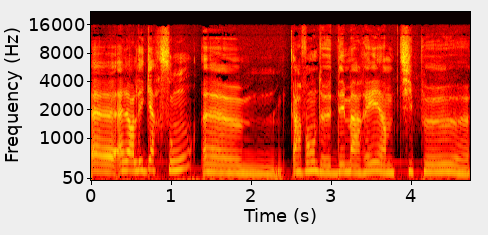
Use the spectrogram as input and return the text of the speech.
Euh, alors les garçons, euh, avant de démarrer un petit peu, euh,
